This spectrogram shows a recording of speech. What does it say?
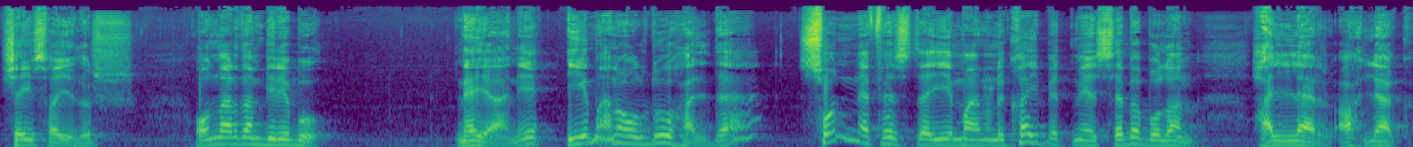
şey sayılır. Onlardan biri bu. Ne yani? İman olduğu halde son nefeste imanını kaybetmeye sebep olan haller, ahlak,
